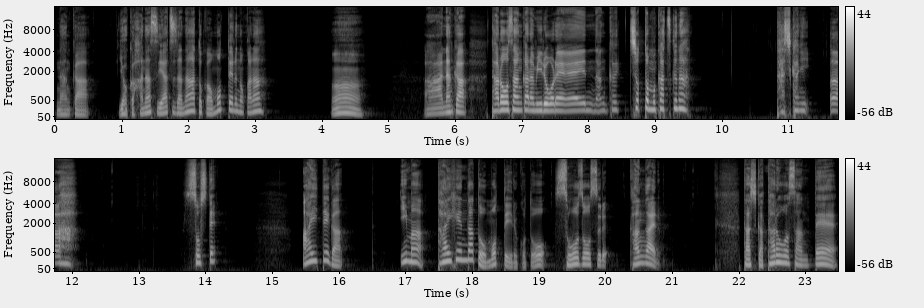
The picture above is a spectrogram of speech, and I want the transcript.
なんかよく話すやつだなとか思ってるのかな？うん。あーなんか太郎さんから見る俺なんかちょっとムカつくな。確かに。ああそして相手が今大変だと思っていることを想像する考える。確か太郎さんって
